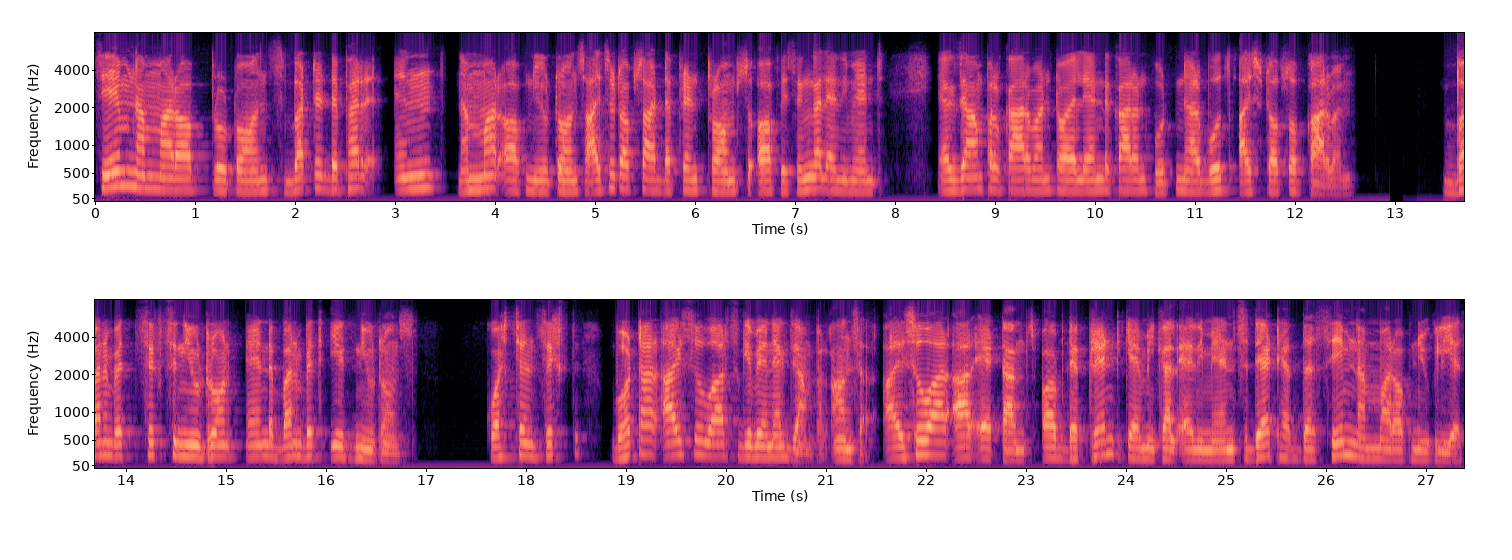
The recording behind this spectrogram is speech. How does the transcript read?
same number of protons but differ in number of neutrons. Isotopes are different forms of a single element. Example carbon 12 and carbon 14 are both isotopes of carbon. One with 6 neutrons and one with 8 neutrons. Question 6 What are isowars? Give an example. Answer. Isowars are atoms of different chemical elements that have the same number of nucleus.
